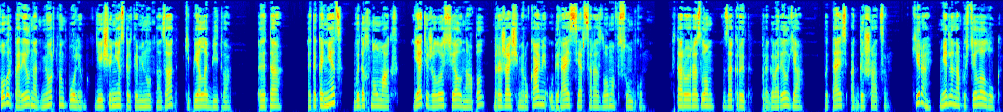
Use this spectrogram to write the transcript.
Ховар парил над мертвым полем, где еще несколько минут назад кипела битва. «Это... это конец?» – выдохнул Макс. Я тяжело сел на пол, дрожащими руками убирая сердце разлома в сумку. «Второй разлом закрыт», — проговорил я, пытаясь отдышаться. Кира медленно опустила лук,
